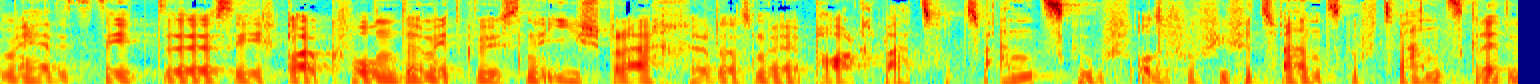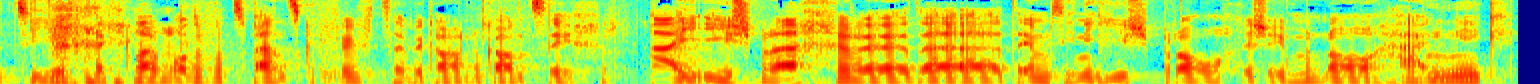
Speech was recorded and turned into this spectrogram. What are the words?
Man hat jetzt dort äh, sich, glaube gefunden mit gewissen Einsprechern, dass man einen Parkplatz von 20 auf, oder von 25 auf 20 reduziert hat, glaube oder von 20 auf 15, bin gar nicht ganz sicher. Ein Einsprecher, äh, der, dem seine Einsprache ist immer noch hängig.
